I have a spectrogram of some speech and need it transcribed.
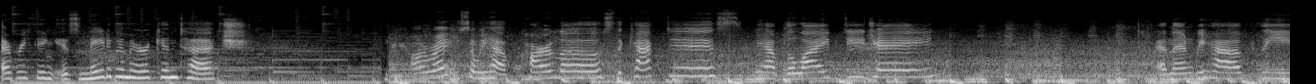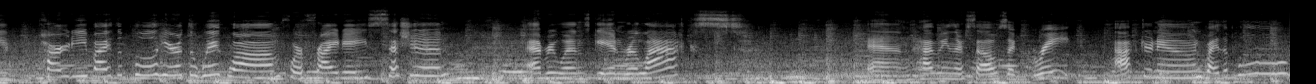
everything is Native American touch. All right, so we have Carlos the cactus, we have the live DJ, and then we have the party by the pool here at the Wigwam for Friday's session. Everyone's getting relaxed and having themselves a great afternoon by the pool.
